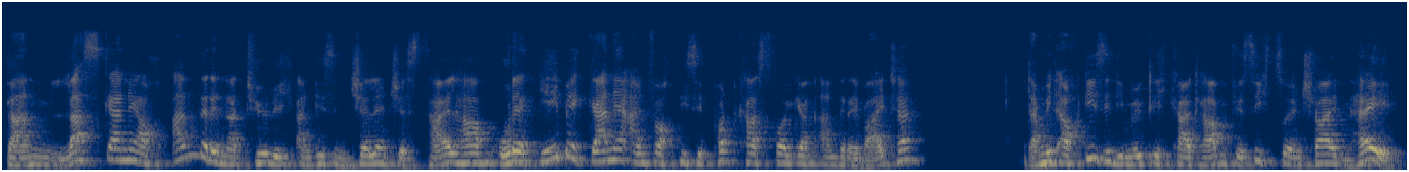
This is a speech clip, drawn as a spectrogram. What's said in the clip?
dann lass gerne auch andere natürlich an diesen Challenges teilhaben oder gebe gerne einfach diese Podcast-Folge an andere weiter, damit auch diese die Möglichkeit haben, für sich zu entscheiden, hey,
